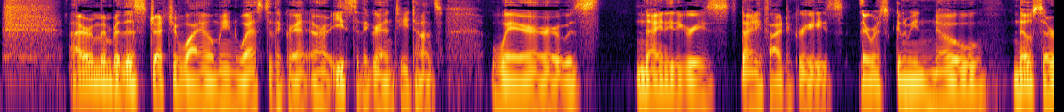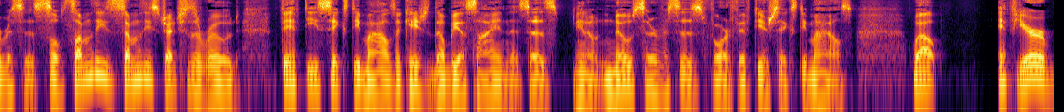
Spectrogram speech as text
I remember this stretch of Wyoming west of the Grand or east of the Grand Tetons where it was 90 degrees, 95 degrees. There was going to be no no services. So some of these some of these stretches of road, 50, 60 miles, occasionally there'll be a sign that says, you know, no services for 50 or 60 miles. Well, if you're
